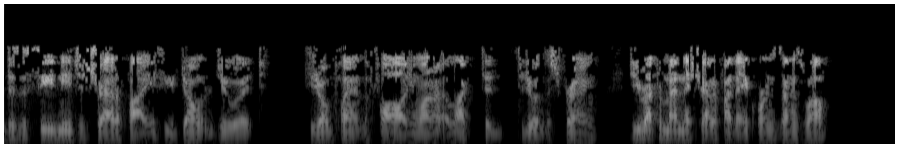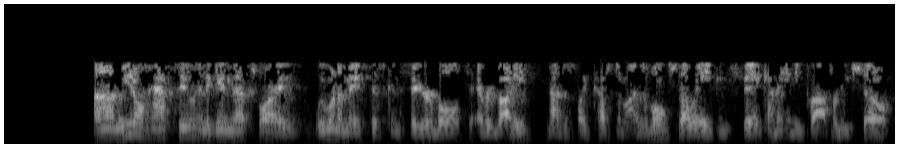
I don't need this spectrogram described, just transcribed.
does a seed need to stratify if you don't do it? If you don't plant in the fall and you want to elect to to do it in the spring, do you recommend they stratify the acorns then as well? Um, you don't have to, and again, that's why we want to make this configurable to everybody, not just like customizable, so that way it can fit kind of any property. So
